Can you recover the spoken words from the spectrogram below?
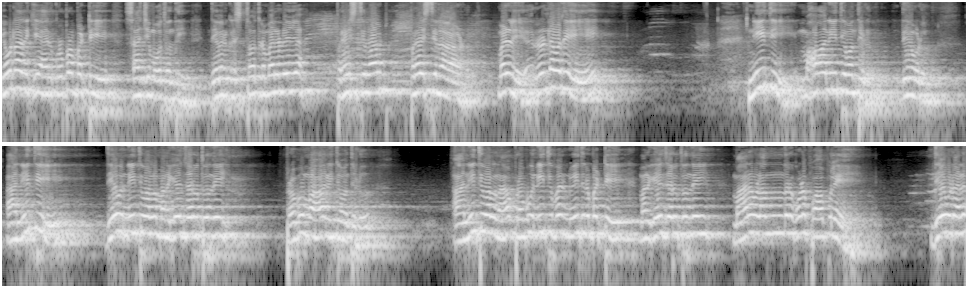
ఇవ్వడానికి ఆయన కృపను బట్టి సాధ్యమవుతుంది. దేవునికి స్తోత్రం అలలుయ్య ప్రైస్తిలాడ్ ప్రైస్తిలాడ్ మళ్ళీ రెండవది నీతి మహానీతివంతుడు దేవుడు. ఆ నీతి దేవుని నీతి వల్ల మనకేం జరుగుతుంది? ప్రభు మహానీతివంతుడు. ఆ నీతి వలన ప్రభు నీతి నీతిని బట్టి మనకేం జరుగుతుంది? మానవులందరూ కూడా పాపులే. దేవుడు అని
